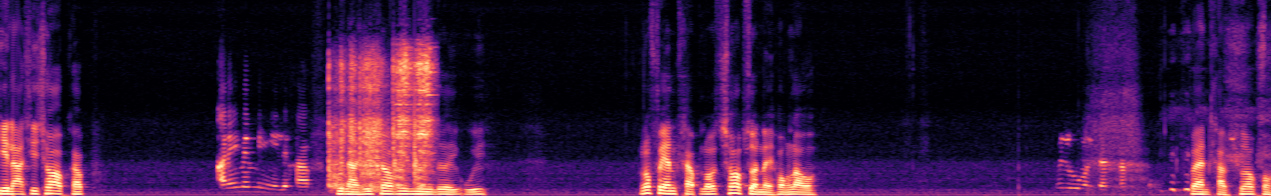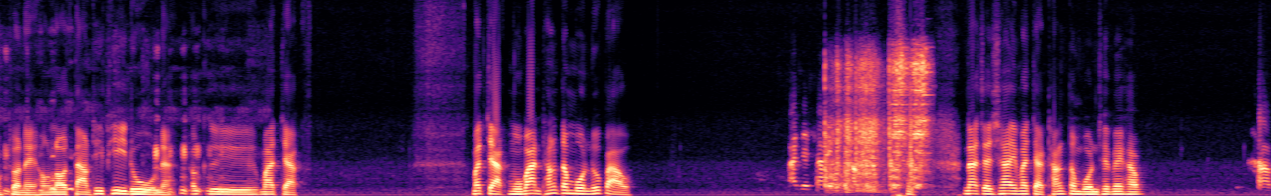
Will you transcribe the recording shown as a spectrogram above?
กีฬาที่ชอบครับ อันนี้ไม่มีเลยครับ กีฬาที่ชอบไม่มีเลย อุ้ย แล้วแฟนคลับเราชอบส่วนไหนของเรา ไม่รู้เหมือนกันครับแฟนคลับชอบของส่วนไหนของเราตามที่พี่ดูเนี่ยก็คือมาจาก มาจากหมู่บ้านทั้งตำบลหรือเปล่า อาจจะใช่ครับน่าจะใช่มาจากทั้งตำบลใช่ไหมครับ ครับ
